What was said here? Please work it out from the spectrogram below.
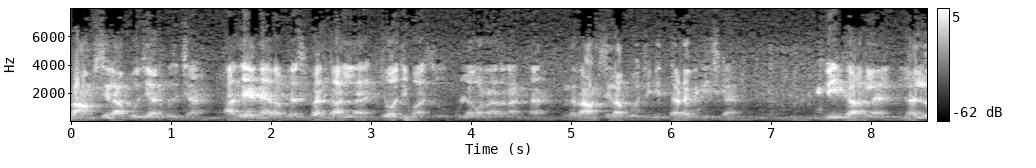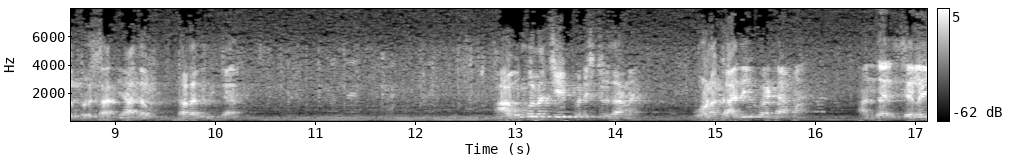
ராம்சீலா பூஜை அனுமதிச்சார். அதே நேரம் வெஸ்ட் பெங்கால்ல ஜோதி பாசு உள்ள வராதனாட்டார் இந்த ராம்சீலா பூஜைக்கு தடை விதிச்சார். பீகார்ல லல்லு பிரசாத் யாதவ் தடை விதிச்சார். அவங்களும் சீஃப் மினிஸ்டர் தானே. உனக்கு அறிவு வேண்டாமா? அந்த சிலை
